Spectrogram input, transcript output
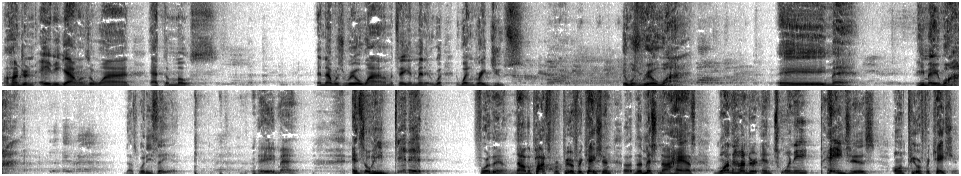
180 gallons of wine at the most. And that was real wine. I'm going to tell you in a minute. It wasn't grape juice, it was real wine. Amen. He made wine. That's what he said. Amen. And so he did it for them. Now, the pots for purification, uh, the Mishnah has 120 pages on purification,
